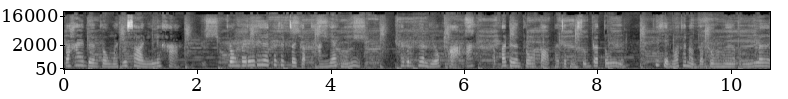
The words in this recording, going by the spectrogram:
ก็ให้เดินตรงมาที่ซอยนี้เลยค่ะ ตรงไปเรื่อยๆ ก็จะเจอกับทางแยกนี้ ให้เพื่อนๆเลี้ยวขวา แล้วก็เดินตรงต่อไปจนถึงซุ้มประตู ที่เขียนว่าถนนบำรุงเมืองตรงนี้เลย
